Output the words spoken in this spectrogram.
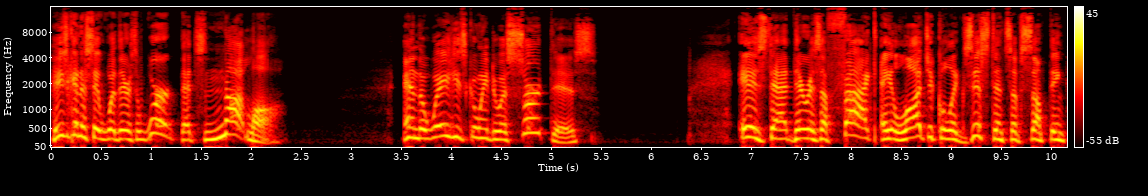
He's going to say, well, there's a work that's not law. And the way he's going to assert this is that there is a fact, a logical existence of something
